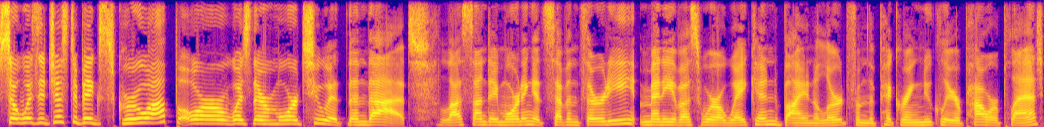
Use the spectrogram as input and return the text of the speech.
So was it just a big screw up or was there more to it than that? Last Sunday morning at 7:30, many of us were awakened by an alert from the Pickering nuclear power plant,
